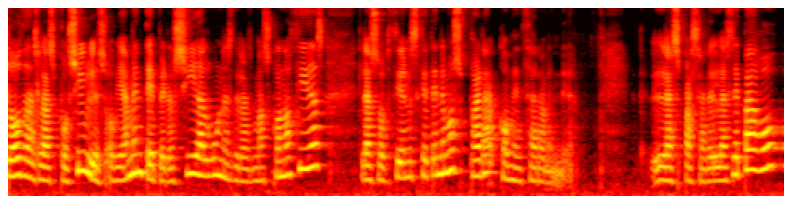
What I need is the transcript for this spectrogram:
todas las posibles, obviamente, pero sí algunas de las más conocidas, las opciones que tenemos para comenzar a vender las pasarelas de pago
